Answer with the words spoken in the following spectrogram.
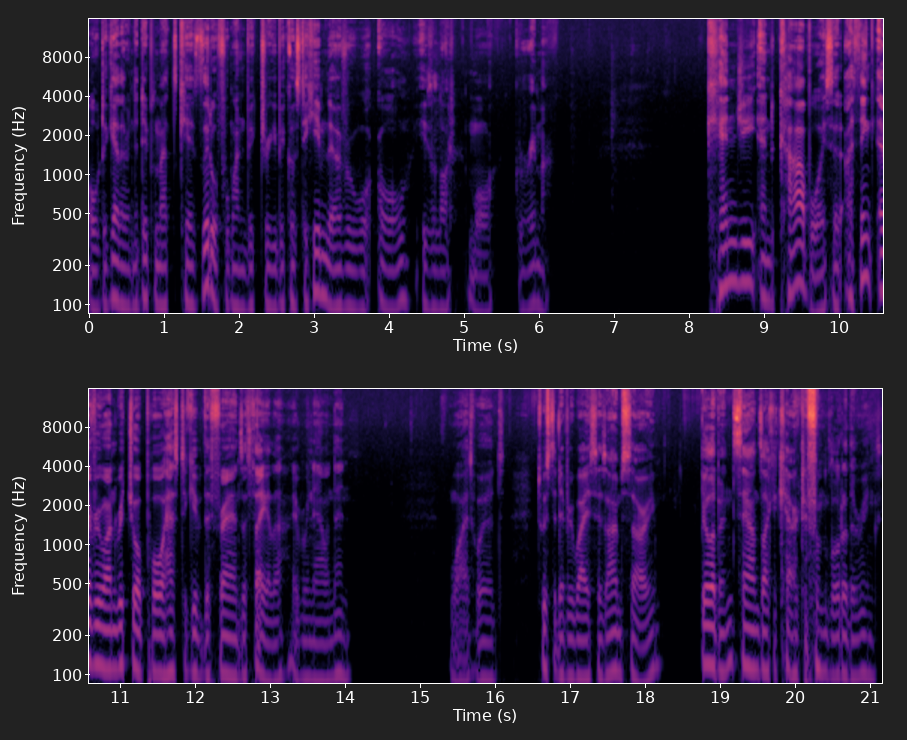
altogether, and the diplomat cares little for one victory because to him the overall is a lot more grimmer. Kenji and Carboy said, I think everyone, rich or poor, has to give the Franz a thaler every now and then. Wise words. Twisted Every Way says, I'm sorry. Bilibin sounds like a character from Lord of the Rings.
